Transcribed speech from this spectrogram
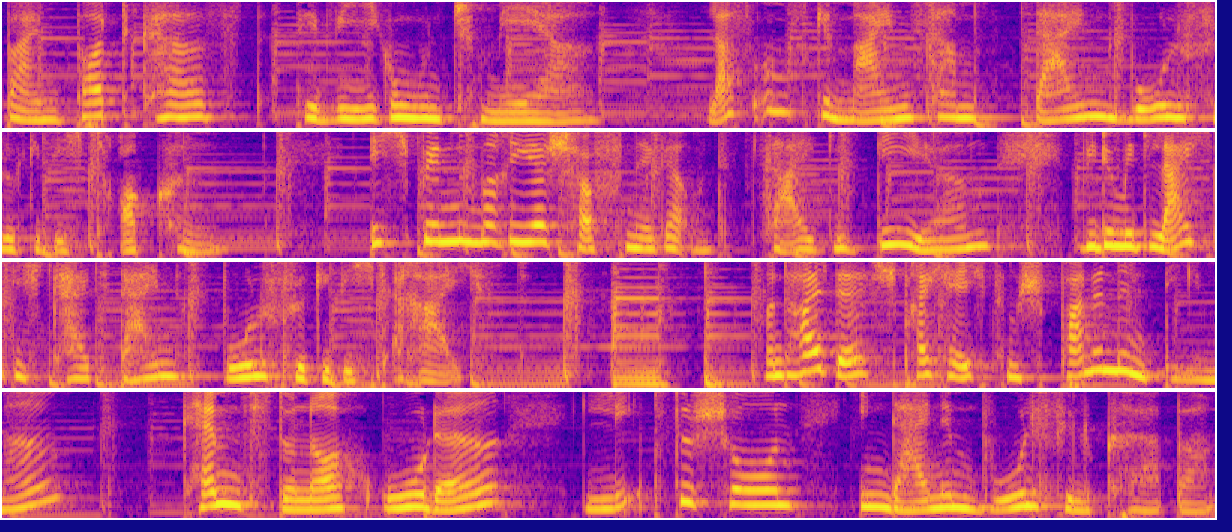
beim Podcast Bewegung und mehr. Lass uns gemeinsam dein Wohlfühlgewicht rocken. Ich bin Maria Schaffnegger und zeige dir, wie du mit Leichtigkeit dein Wohlfühlgewicht erreichst. Und heute spreche ich zum spannenden Thema, kämpfst du noch oder lebst du schon in deinem Wohlfühlkörper?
